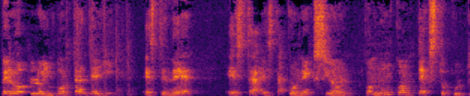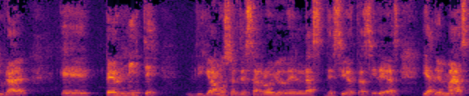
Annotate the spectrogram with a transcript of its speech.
pero lo importante allí es tener esta, esta conexión con un contexto cultural que permite, digamos, el desarrollo de, las, de ciertas ideas y además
